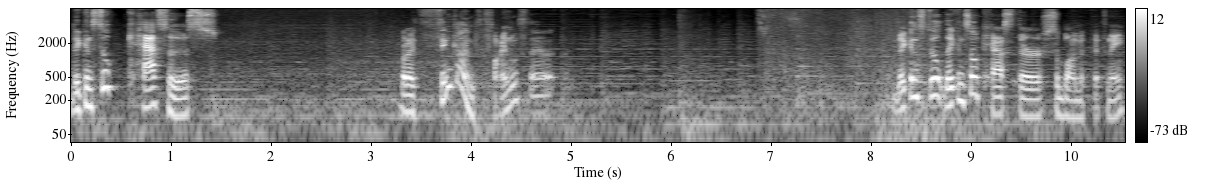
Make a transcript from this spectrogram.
They can still cast this, but I think I'm fine with that. They can still they can still cast their Sublime Epiphany,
